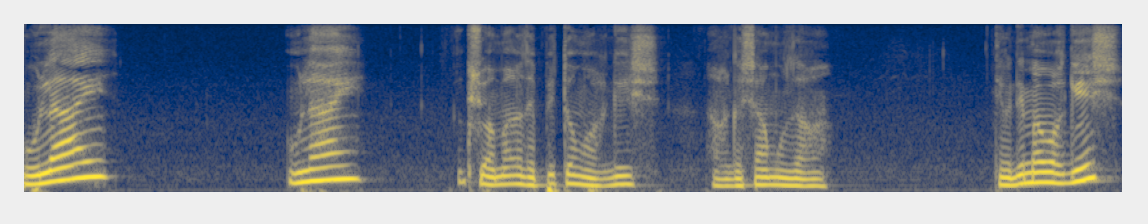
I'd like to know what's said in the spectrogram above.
אולי, אולי, כשהוא אמר את זה פתאום הוא הרגיש הרגשה מוזרה. אתם יודעים מה הוא הרגיש?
